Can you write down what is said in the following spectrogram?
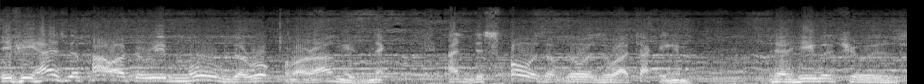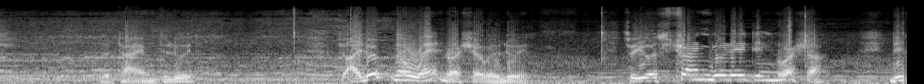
If he has the power to remove the rope from around his neck and dispose of those who are attacking him, then he will choose the time to do it. So I don't know when Russia will do it. So you are strangulating Russia. This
